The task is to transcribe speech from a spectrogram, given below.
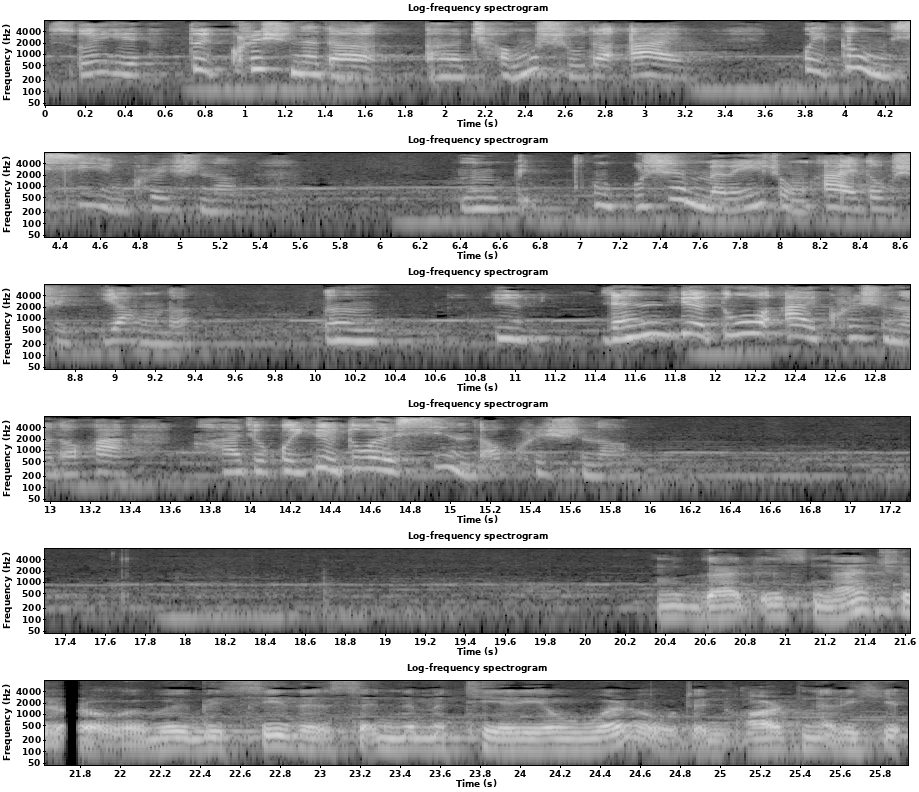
所以，对 Krishna 的呃成熟的爱会更吸引 Krishna。嗯，并不是每一种爱都是一样的。嗯，越人越多爱 Krishna 的话，他就会越多的吸引到 Krishna。 That is natural. We, we see this in the material world, in ordinary hu-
